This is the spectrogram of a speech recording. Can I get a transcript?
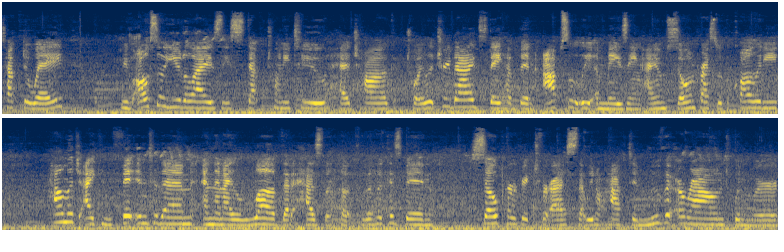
tucked away. We've also utilized these Step 22 Hedgehog toiletry bags. They have been absolutely amazing. I am so impressed with the quality, how much I can fit into them, and then I love that it has the hook. The hook has been so perfect for us that we don't have to move it around when we're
